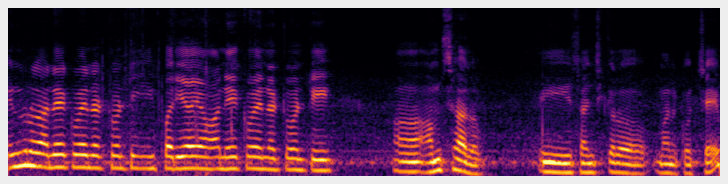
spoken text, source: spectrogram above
ఇందులో అనేకమైనటువంటి ఈ పర్యాయం అనేకమైనటువంటి అంశాలు ఈ సంచికలో మనకు వచ్చాయి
